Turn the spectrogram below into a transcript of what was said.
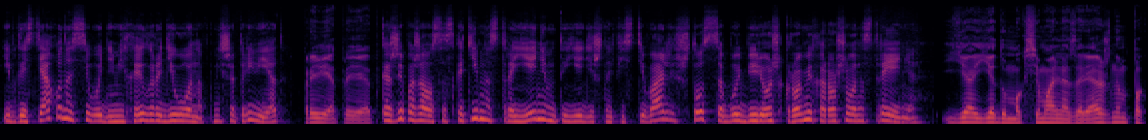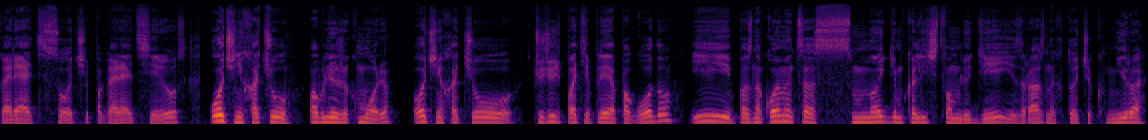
И в гостях у нас сегодня Михаил Родионов. Миша, привет. Привет, привет. Скажи, пожалуйста, с каким настроением ты едешь на фестиваль? Что с собой берешь, кроме хорошего настроения? Я еду максимально заряженным, покорять Сочи, покорять Сириус. Очень хочу поближе к морю, очень хочу чуть-чуть потеплее погоду и познакомиться с многим количеством людей из разных точек мира.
